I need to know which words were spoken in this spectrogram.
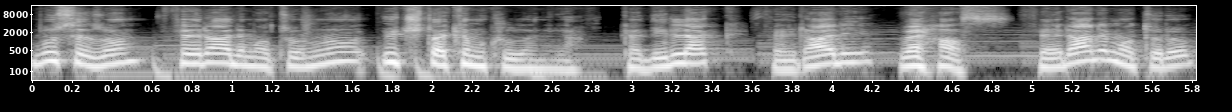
bu sezon Ferrari motorunu 3 takım kullanıyor. Cadillac, Ferrari ve Haas. Ferrari motoru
